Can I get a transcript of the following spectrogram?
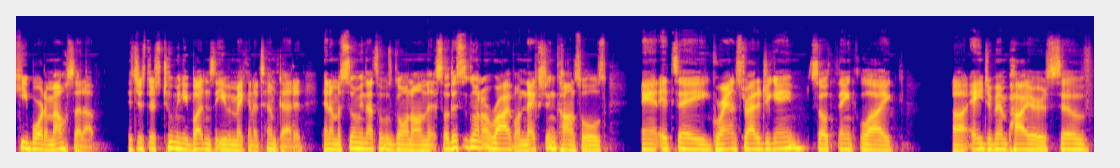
keyboard and mouse setup. It's just there's too many buttons to even make an attempt at it. And I'm assuming that's what was going on this. So this is going to arrive on next gen consoles and it's a grand strategy game. So think like uh, Age of Empires, Civ,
